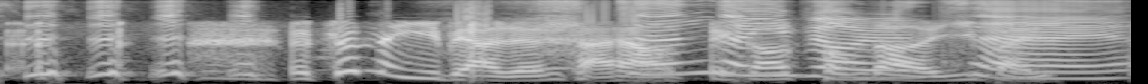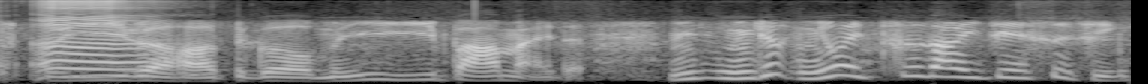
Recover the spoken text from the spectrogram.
真的，一表人才啊，最高冲到一百十一了哈。这个我们一一八买的，你你就你会知道一件事情。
